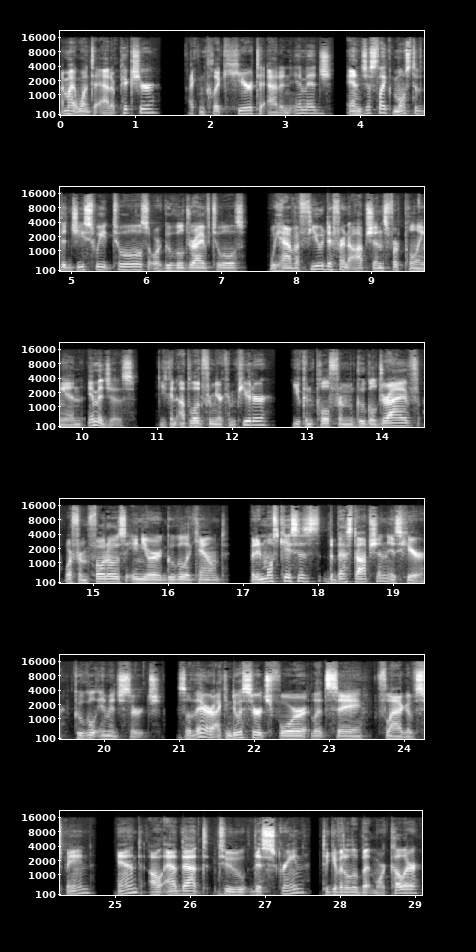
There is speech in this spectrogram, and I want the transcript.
I might want to add a picture I can click here to add an image. And just like most of the G Suite tools or Google Drive tools, we have a few different options for pulling in images. You can upload from your computer, you can pull from Google Drive or from photos in your Google account. But in most cases, the best option is here Google Image Search. So there, I can do a search for, let's say, flag of Spain, and I'll add that to this screen to give it a little bit more color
